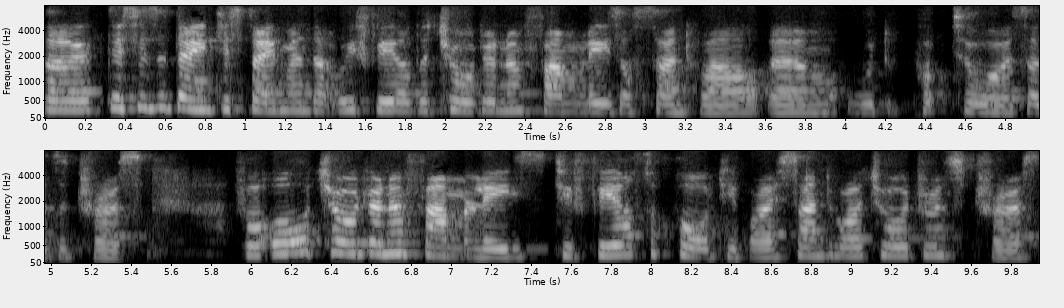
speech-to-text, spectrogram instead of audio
so this is a danger statement that we feel the children and families of Sandwell um, would put to us as a trust. For all children and families to feel supported by Sandwell Children's Trust,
